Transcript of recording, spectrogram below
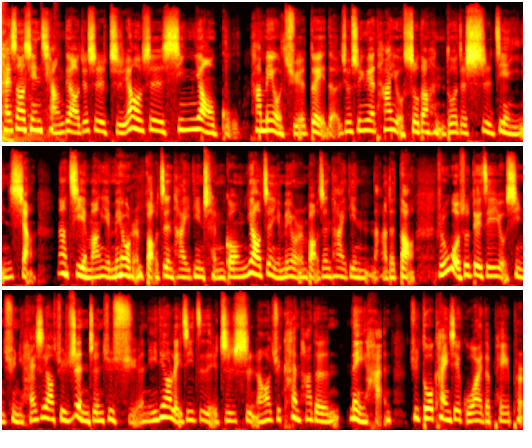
还是要先强调，就是只要是新药股，它没有绝对的，就是因为它有受到很多的事件影响。那解盲也没有人保证它一定成功，药证也没有人保证它一定拿得到。如果说对这些有兴趣，你还是要去认真去学，你一定要累积自己的知识，然后去看它的内涵，去多看一些国外的 paper。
